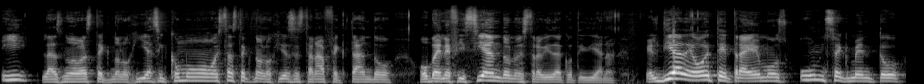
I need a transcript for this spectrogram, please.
y las nuevas tecnologías y cómo estas tecnologías están afectando o beneficiando nuestra vida cotidiana. El día de hoy te traemos un segmento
